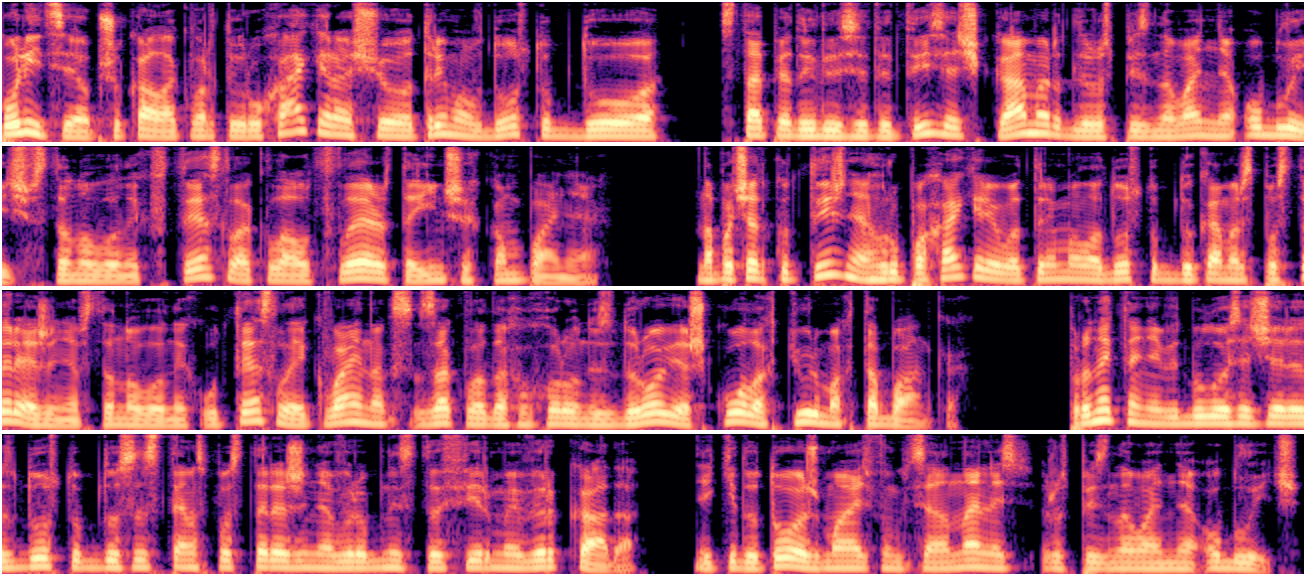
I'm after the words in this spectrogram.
Поліція обшукала квартиру хакера, що отримав доступ до 150 тисяч камер для розпізнавання облич, встановлених в Tesla, Cloudflare та інших компаніях. На початку тижня група хакерів отримала доступ до камер спостереження, встановлених у Tesla, Equinox, закладах охорони здоров'я, школах, тюрмах та банках. Проникнення відбулося через доступ до систем спостереження виробництва фірми Веркада, які до того ж мають функціональність розпізнавання облич.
